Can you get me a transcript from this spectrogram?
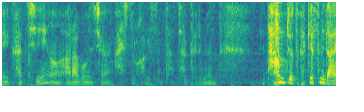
예, 같이 어, 알아보는 시간 가지도록 하겠습니다. 자 그러면 다음 주에 또 뵙겠습니다.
